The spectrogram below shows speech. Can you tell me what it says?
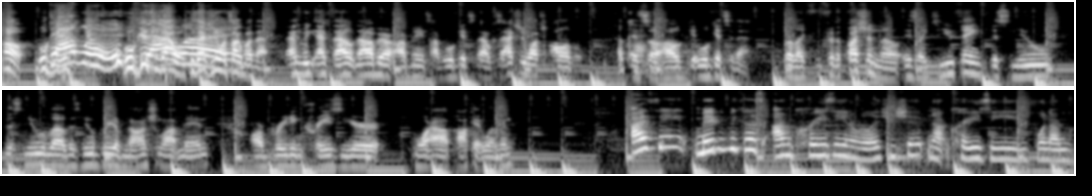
Oh, we'll that get, one. we'll get to that one because I actually want to talk about that. As we that that'll be our, our main topic. We'll get to that because I actually watched all of them. Okay. And so I'll get we'll get to that. But like for the question though, is like, do you think this new this new love, this new breed of nonchalant men are breeding crazier, more out of pocket women? I think maybe because I'm crazy in a relationship, not crazy when I'm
